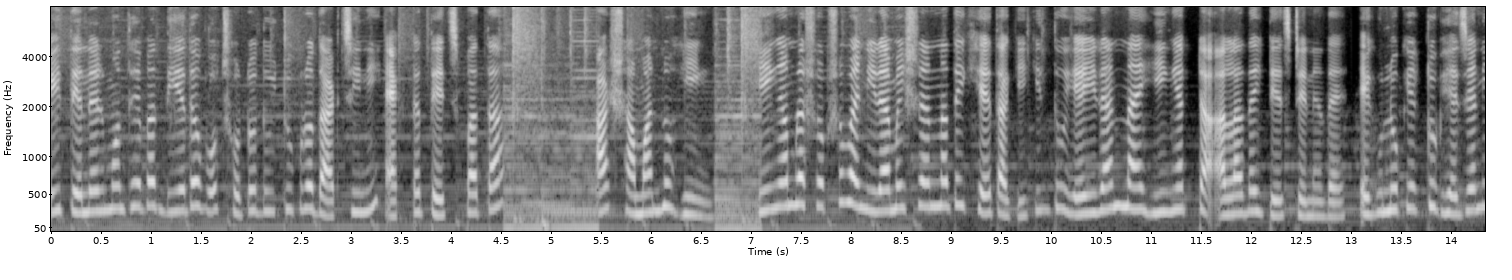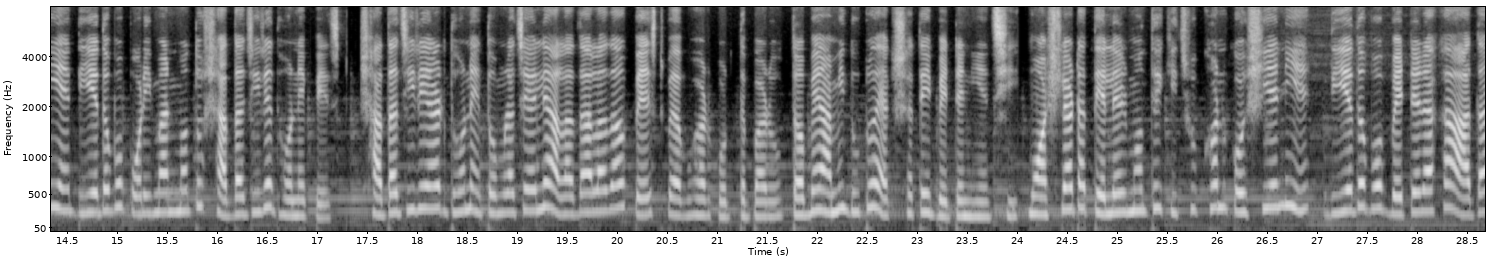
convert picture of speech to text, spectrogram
এই তেলের মধ্যে এবার দিয়ে দেবো ছোট দুই টুকরো দারচিনি, একটা তেজপাতা আর সামান্য হিং। হিং আমরা সবসময় নিরামিষ রান্নাতেই খেয়ে থাকি, কিন্তু এই রান্নায় হিং একটা আলাদাই টেস্ট এনে দেয়। এগুলোকে একটু ভেজে নিয়ে দিয়ে দেবো পরিমাণ মতো সাদা জিরে, ধনে পেস্ট সাদা জিরে আর ধনে তোমরা চাইলে আলাদা আলাদাও পেস্ট ব্যবহার করতে পারো। তবে আমি দুটো একসাথেই বেটে নিয়েছি। মশলাটা তেলের মধ্যে কিছুক্ষণ কষিয়ে নিয়ে দিয়ে দেবো বেটে রাখা আদা,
